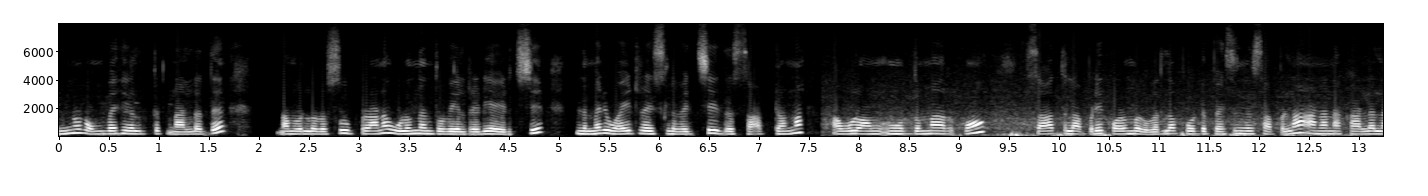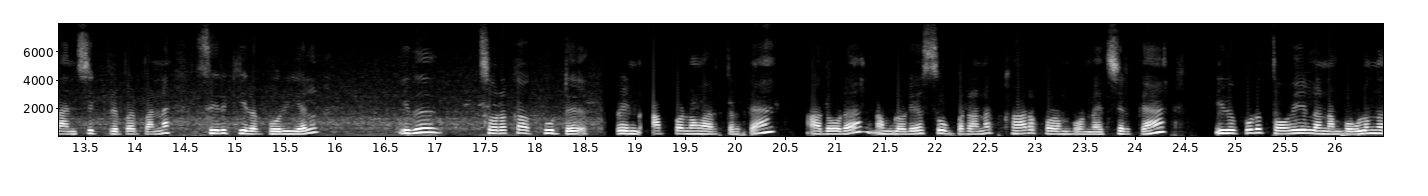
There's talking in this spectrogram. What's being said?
இன்னும் ரொம்ப ஹெல்த்துக்கு நல்லது. நம்மளோட சூப்பரான உளுந்தன் துவையல் ரெடி ஆயிடுச்சு. இந்த மாதிரி ஒயிட் ரைஸில் வச்சு இதை சாப்பிட்டோம்னா அவ்வளோ அமுதமாக இருக்கும். சாத்தில் அப்படியே குழம்புக்கு பதிலாக போட்டு பிசைஞ்சு சாப்பிட்லாம். ஆனால் நான் காலைல லஞ்சுக்கு ப்ரிப்பேர் பண்ண சிறுக்கீரை பொரியல். இது சுரக்காய் கூட்டு ரெண்டு அப்பளம் வறுத்துருக்கேன். அதோட நம்மளுடைய சூப்பரான காரக்குழம்பு ஒன்று வச்சுருக்கேன். இது கூட துவையில நம்ம உளுந்த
